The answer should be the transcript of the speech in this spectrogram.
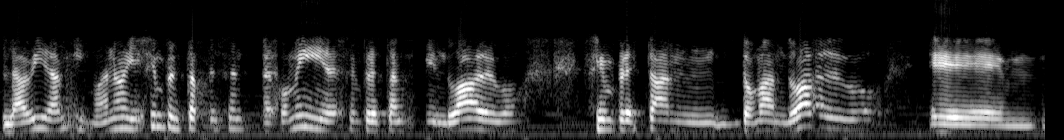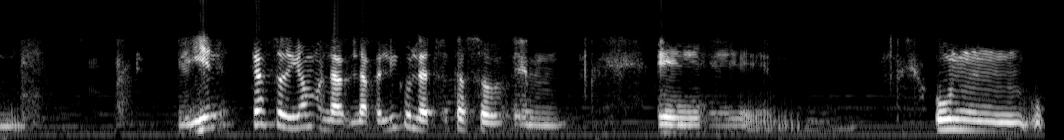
la vida misma, ¿no? Y siempre está presente la comida, siempre están comiendo algo, siempre están tomando algo. Eh, y en este caso, digamos, la, película trata sobre eh, un,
